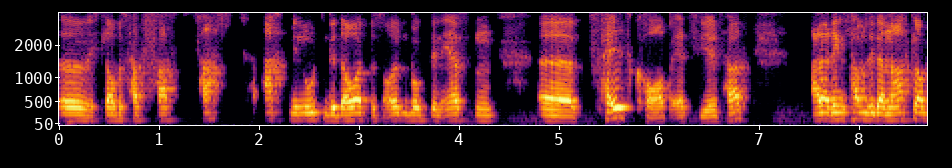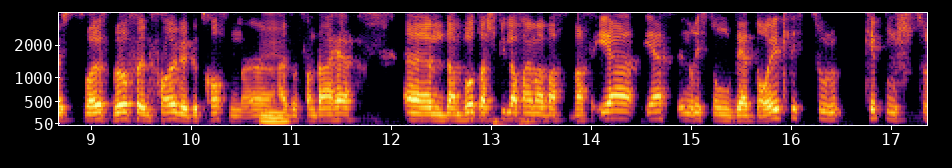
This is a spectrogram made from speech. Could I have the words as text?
Äh, ich glaube, es hat fast, fast acht Minuten gedauert, bis Oldenburg den ersten äh, Feldkorb erzielt hat. Allerdings haben sie danach, glaube ich, zwölf Würfe in Folge getroffen. Äh, mhm. Also von daher, ähm, dann wird das Spiel auf einmal was, was eher erst in Richtung sehr deutlich zu kippen, zu,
